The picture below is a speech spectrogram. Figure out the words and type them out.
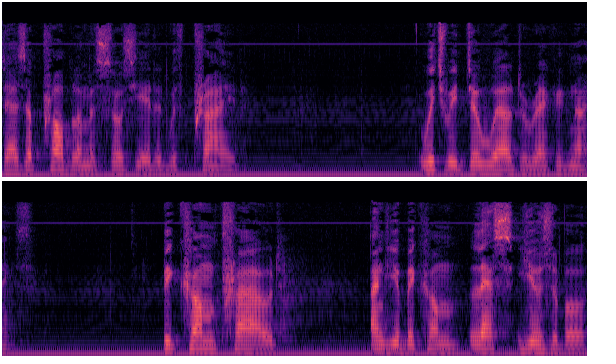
there's a problem associated with pride which we do well to recognize. Become proud, and you become less usable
